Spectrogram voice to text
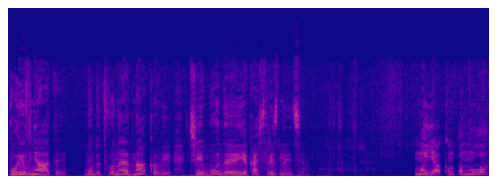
порівняти, будуть вони однакові чи буде якась різниця. Моя кампанула.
